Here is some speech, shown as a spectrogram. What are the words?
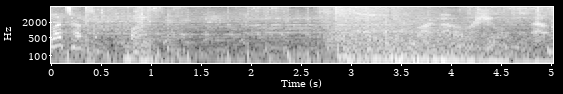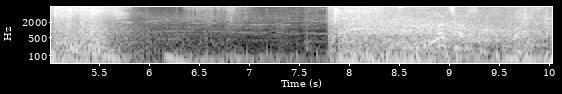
Let's have some fun. My power shall be absolute. Let's have some fun.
